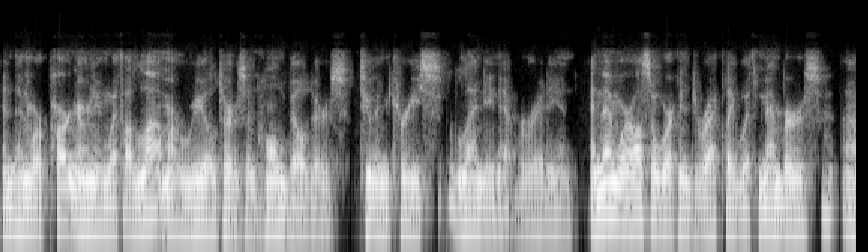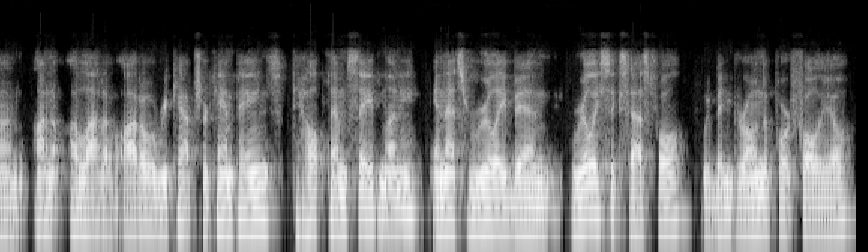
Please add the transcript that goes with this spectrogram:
And then we're partnering with a lot more realtors and home builders to increase lending at Veridian. And then we're also working directly with members um, on a lot of auto recapture campaigns to help them save money. And that's really been really successful. We've been growing the portfolio.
